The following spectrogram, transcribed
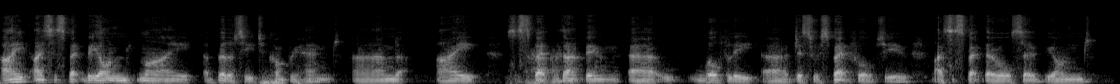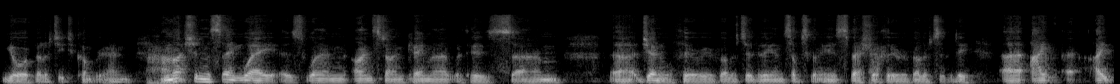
I, I suspect, beyond my ability to comprehend, and I suspect without being uh, willfully uh, disrespectful to you, I suspect they're also beyond your ability to comprehend. Much in the same way as when Einstein came out with his um, uh, general theory of relativity and subsequently his special theory of relativity, uh, I, I,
